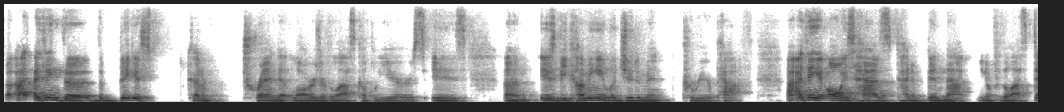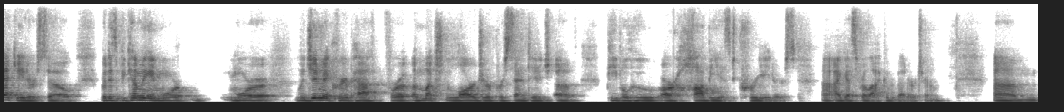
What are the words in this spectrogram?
I, I think the the biggest kind of trend at large over the last couple of years is um, is becoming a legitimate career path. I think it always has kind of been that, you know, for the last decade or so, but it's becoming a more more legitimate career path for a, much larger percentage of people who are hobbyist creators, uh, I guess, for lack of a better term um,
